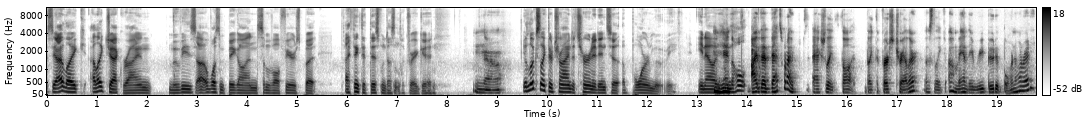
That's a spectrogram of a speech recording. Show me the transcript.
See, I like I like Jack Ryan movies. I wasn't big on Sum of All Fears, but I think that this one doesn't look very good. No. it looks like they're trying to turn it into a Bourne movie. You know, and, and the whole I that, that's what I actually thought. Like the first trailer, I was like, "Oh man, they rebooted Bourne already."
